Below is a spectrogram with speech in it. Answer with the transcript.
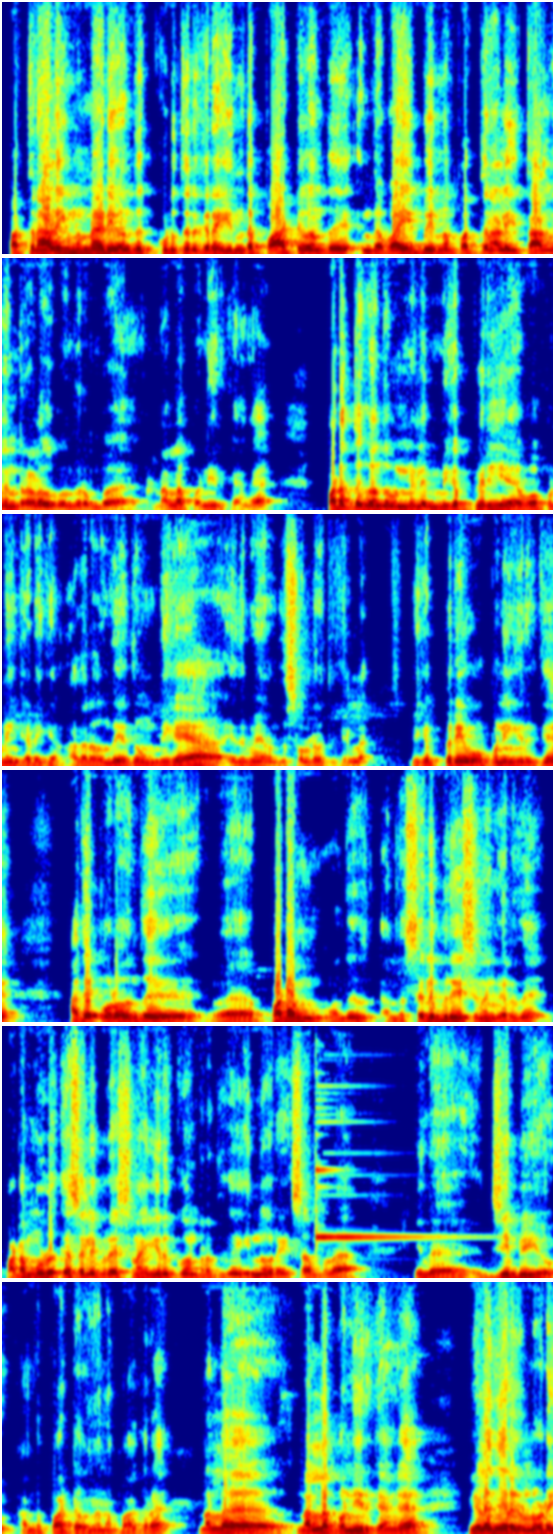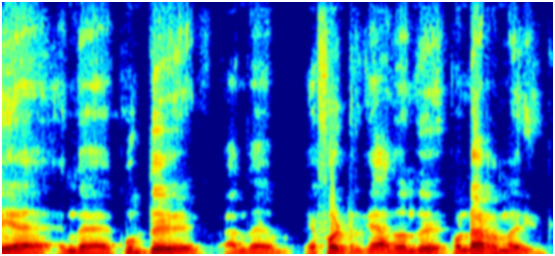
பத்து நாளைக்கு முன்னாடி வந்து கொடுத்துருக்கிற இந்த பாட்டு வந்து இந்த வைப் இன்னும் பத்து நாளைக்கு தாங்குன்ற அளவுக்கு வந்து ரொம்ப நல்லா பண்ணியிருக்காங்க. படத்துக்கு வந்து உண்மையிலே மிகப்பெரிய ஓப்பனிங் கிடைக்கும். அதில் வந்து எதுவும் மிகையாக எதுவுமே வந்து சொல்கிறதுக்கு இல்லை. மிகப்பெரிய ஓப்பனிங் இருக்குது அதே போல் வந்து படம் வந்து அந்த செலிப்ரேஷனுங்கிறது படம் முழுக்க செலிப்ரேஷனாக இருக்குன்றதுக்கு இன்னொரு எக்ஸாம்பிளாக இந்த ஜிபியு அந்த பாட்டை வந்து நான் பார்க்குறேன். நல்ல நல்லா பண்ணியிருக்காங்க. இளைஞர்களுடைய இந்த கூட்டு அந்த எஃபர்ட் இருக்கு. அது வந்து கொண்டாடுற மாதிரி இருக்கு.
